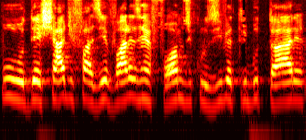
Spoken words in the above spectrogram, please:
por deixar de fazer várias reformas, inclusive a tributária,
